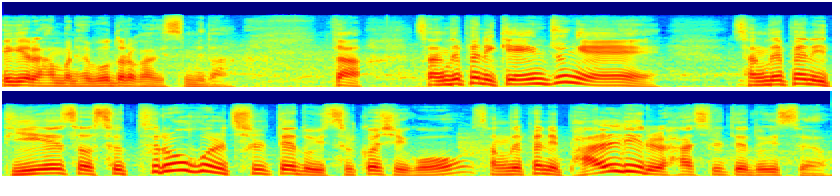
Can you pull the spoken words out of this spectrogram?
해결을 한번 해보도록 하겠습니다. 자 상대편이 게임 중에 상대편이 뒤에서 스트로크를 칠 때도 있을 것이고 상대편이 발리를 하실 때도 있어요.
